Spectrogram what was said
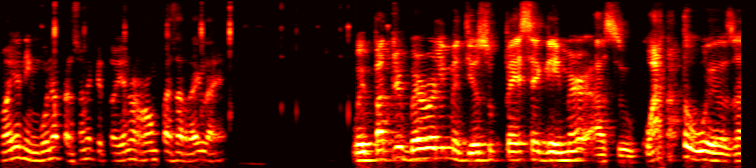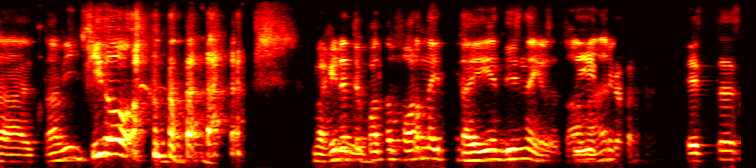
no haya ninguna persona que todavía no rompa esa regla, ¿eh? Güey, Patrick Beverly metió su PC Gamer a su cuarto, güey. O sea, está bien chido. Imagínate cuánto Fortnite está ahí en Disney, o sea, toda madre. Estás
